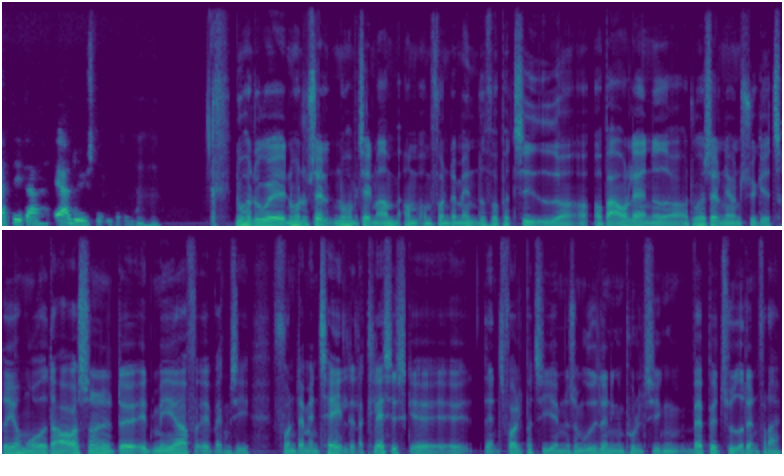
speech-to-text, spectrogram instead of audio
er det, der er løsningen på det her. Mm-hmm. Nu har du, øh, nu har du selv, nu har vi talt meget om, om, om fundamentet for partiet og, og baglandet, og du har selv nævnt psykiatriområdet. Der er også sådan et, øh, et mere, øh, hvad kan man sige, fundamentalt eller klassisk Dansk Folkeparti-emne som udlændingepolitikken. Hvad betyder den for dig?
